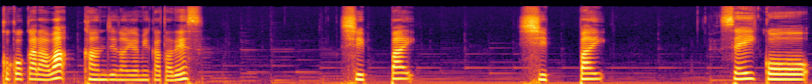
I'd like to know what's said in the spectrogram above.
ここからは漢字の読み方です。失敗、失敗、成功、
